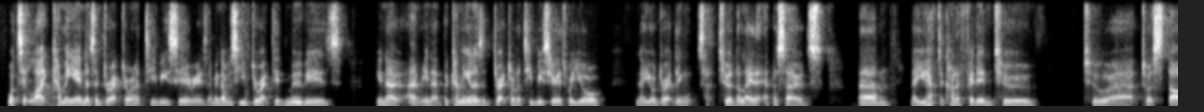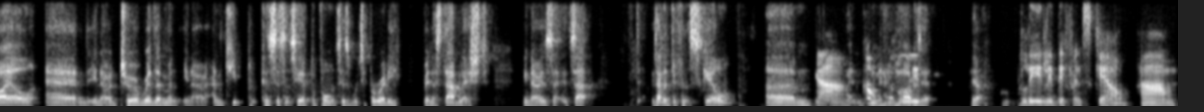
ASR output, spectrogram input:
What's it like coming in as a director on a TV series? I mean, obviously, you've directed movies. You know, um, you know, but coming in as a director on a TV series where you're you know you're directing two of the later episodes. Um now you have to kind of fit into to a to a style and you know to a rhythm and you know and keep consistency of performances which have already been established. You know is it's that is that a different skill? Um yeah and, and how hard is it? Yeah. completely different skill. Um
